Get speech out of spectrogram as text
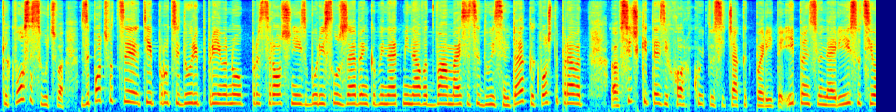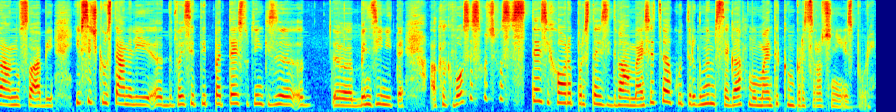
какво се случва? Започват се ти процедури, примерно пресрочни избори, служебен кабинет, минават два месеца до есента. Какво ще правят а, всички тези хора, които си чакат парите? И пенсионери, и социално слаби, и всички останали 25-те стотинки за бензините. А какво се случва с тези хора през тези два месеца, ако тръгнем сега в момента към пресрочни избори?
